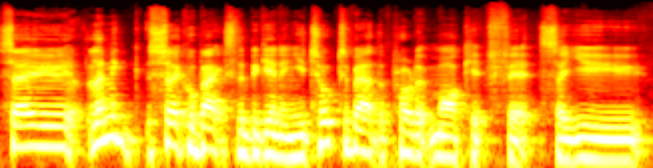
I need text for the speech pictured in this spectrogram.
So let me circle back to the beginning. You talked about the product market fit. So you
